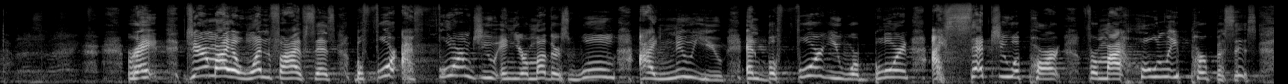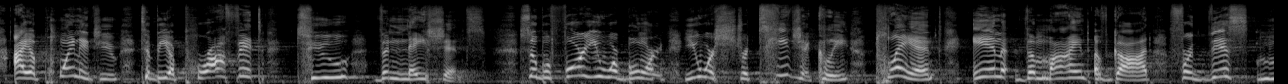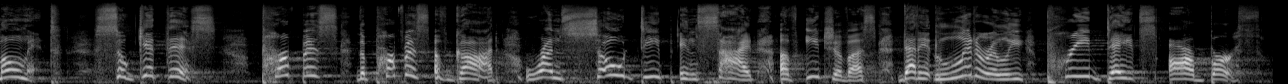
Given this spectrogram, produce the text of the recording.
right? Jeremiah 1 5 says, Before I formed you in your mother's womb, I knew you. And before you were born, I set you apart for my holy purposes. I appointed you to be a prophet to the nations. So before you were born, you were strategically planned in the mind of God for this moment. So get this purpose, the purpose of God runs so deep inside of each of us that it literally predates our birth.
